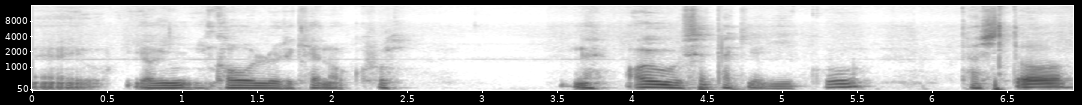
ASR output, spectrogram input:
예, 여기 거울로 이렇게 해놓고 네, 어우 세탁기 여기 있고 다시 또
